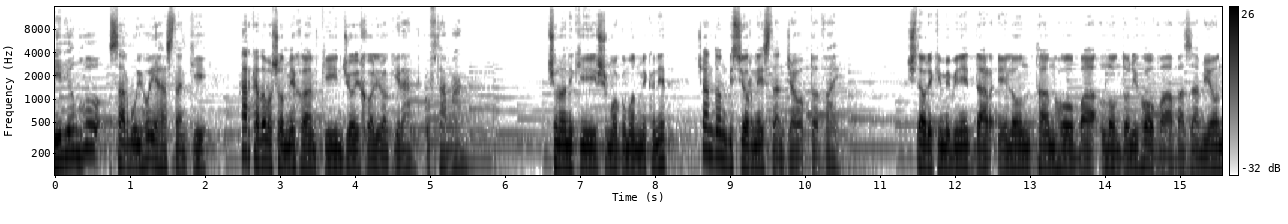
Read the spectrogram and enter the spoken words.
миллионҳо сармӯйҳое ҳастанд ки ҳар кадомашон мехоҳанд ки ин ҷойи холиро гиранд гуфтам ман. Чуноне ки шумо гумон мекунед чандон бисьёр нестанд ҷавоб дод вай. Чӣ тавре ки мебинед дар эълон танҳо ба лондониҳо ва ба замиён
